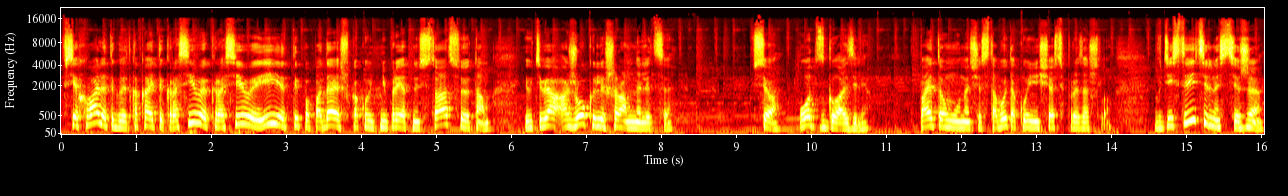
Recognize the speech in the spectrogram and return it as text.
все хвалят и говорят, какая ты красивая, красивая, и ты попадаешь в какую-нибудь неприятную ситуацию там, и у тебя ожог или шрам на лице. Все, вот сглазили. Поэтому, значит, с тобой такое несчастье произошло. В действительности же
